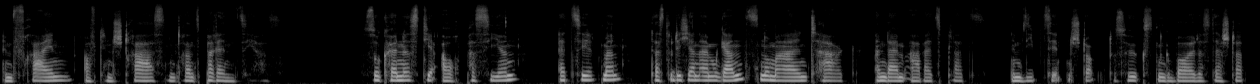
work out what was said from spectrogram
im Freien auf den Straßen Transparentias. So könne es dir auch passieren, erzählt man, dass du dich an einem ganz normalen Tag an deinem Arbeitsplatz im 17. Stock des höchsten Gebäudes der Stadt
